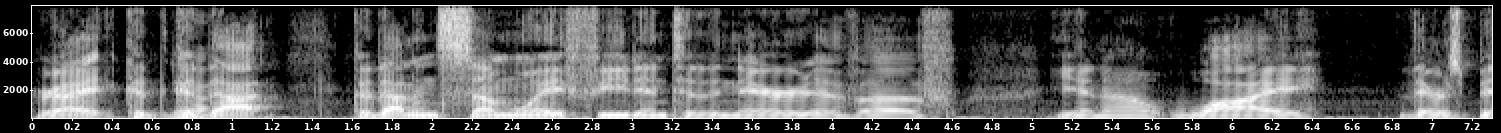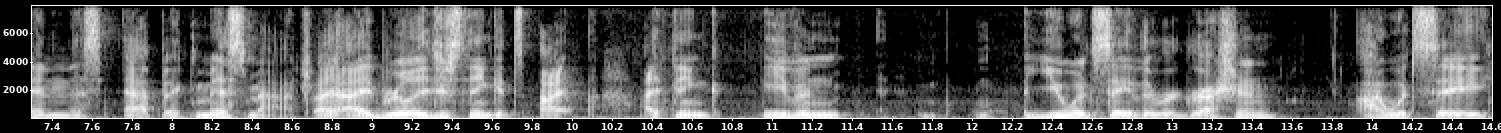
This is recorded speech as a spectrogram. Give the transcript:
Right? Could Yeah. could that could that in some way feed into the narrative of you know why there's been this epic mismatch? I, I really just think it's I I think even you would say the regression. I would say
